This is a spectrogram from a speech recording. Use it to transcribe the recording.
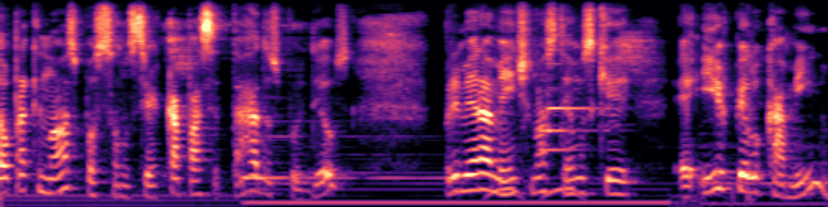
Então, para que nós possamos ser capacitados por Deus, primeiramente nós temos que é, ir pelo caminho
